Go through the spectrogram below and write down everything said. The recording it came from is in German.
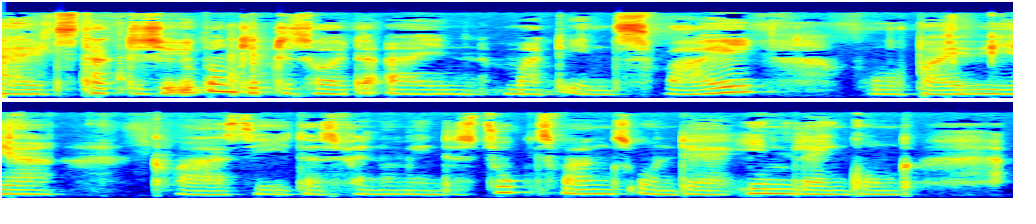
Als taktische Übung gibt es heute ein Matt in 2, wobei wir quasi das Phänomen des Zugzwangs und der Hinlenkung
